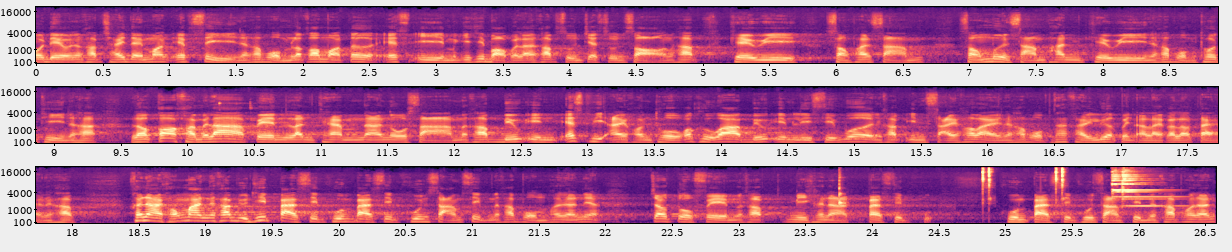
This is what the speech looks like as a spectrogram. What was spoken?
Model นะครับใช้ Diamond F4 นะครับผมแล้วก็มอเตอร์ SE เมื่อกี้ที่บอกไปแล้วครับ0702นะครับ KV 2003 23,000 kV นะครับผมโทษทีนะฮะแล้วก็คาเมล่าเป็นลันแคมนาโน3นะครับ Built-in SPI Control ก็คือว่า Built-in Receiver นะครับ Insight เข้าไปนะครับผมถ้าใครเลือกเป็นอะไรก็แล้วแต่นะครับขนาดของมันนะครับอยู่ที่ 80คูณ80คูณ30 นะครับผมเพราะฉะนั้นเนี่ยเจ้าตัวเฟรมนะครับมีขนาด 80 คูณ 80 คูณ 30 นะครับ เพราะนั้น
